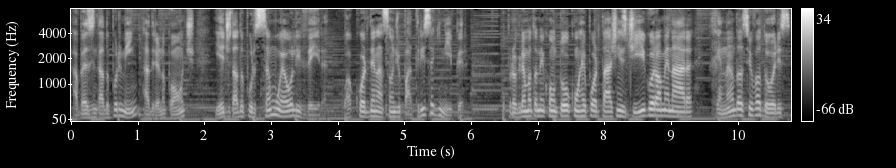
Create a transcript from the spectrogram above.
apresentado por mim, Adriano Ponte, e editado por Samuel Oliveira, com a coordenação de Patrícia Gnipper. O programa também contou com reportagens de Igor Almenara, Renan da Silva Dores,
